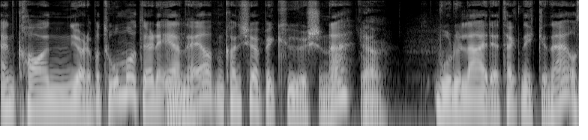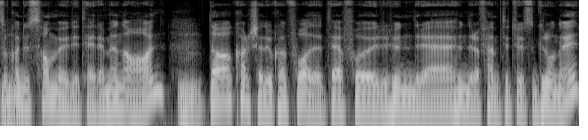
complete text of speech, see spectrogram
En kan gjøre det på to måter. Det ene er at en kan kjøpe kursene Ja. hvor du lærer teknikkene, og så kan du samauditere med en annen. Da kanskje du kan få det til for 100 150 000 kroner.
